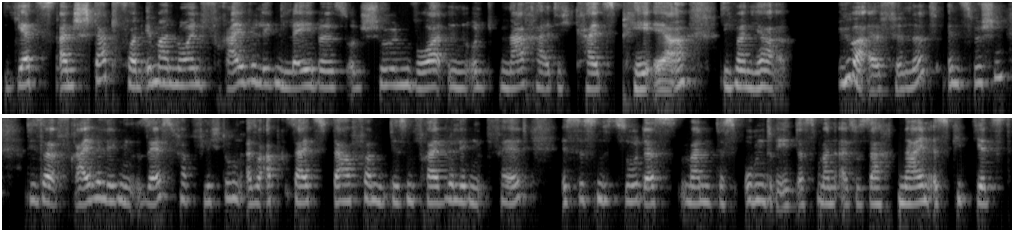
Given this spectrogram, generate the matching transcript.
Jetzt anstatt von immer neuen freiwilligen Labels und schönen Worten und Nachhaltigkeits-PR, die man ja überall findet. Inzwischen, dieser freiwilligen Selbstverpflichtung, also abseits davon diesem freiwilligen Feld, ist es nicht so, dass man das umdreht, dass man also sagt, nein, es gibt jetzt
